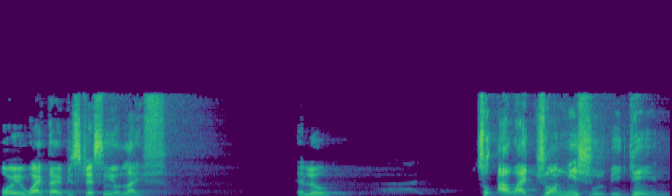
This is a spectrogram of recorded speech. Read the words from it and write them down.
or a wife that will be stressing your life. Hello? So our journey should begin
